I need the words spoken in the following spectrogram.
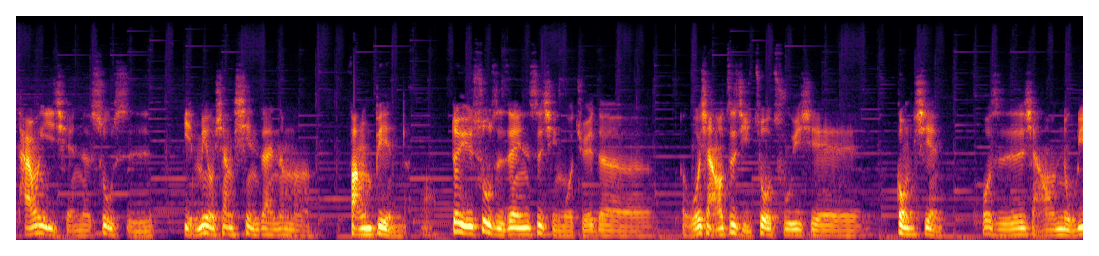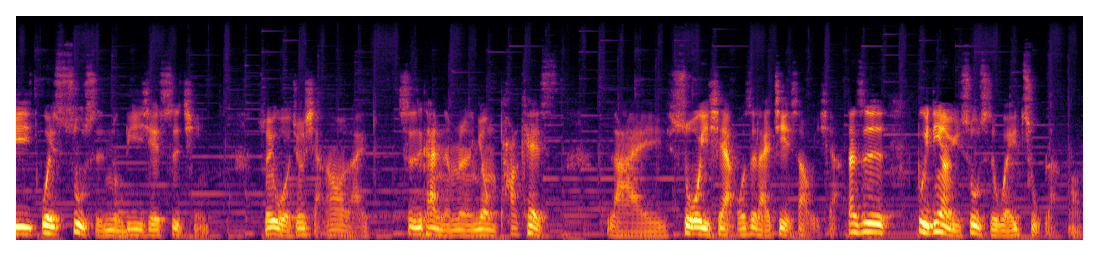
台湾以前的素食也没有像现在那么方便了。对于素食这件事情，我觉得。我想要自己做出一些贡献，或者是想要努力为素食努力一些事情，所以我就想要来试试看能不能用 podcast 来说一下，或是来介绍一下。但是不一定要以素食为主了哦。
